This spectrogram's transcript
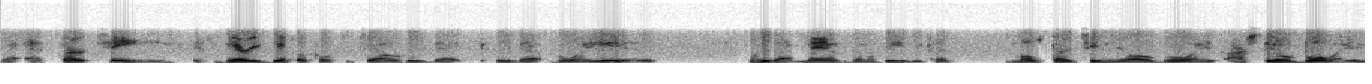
that at 13, it's very difficult to tell who that who that boy is, who that man's going to be, because most 13 year old boys are still boys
